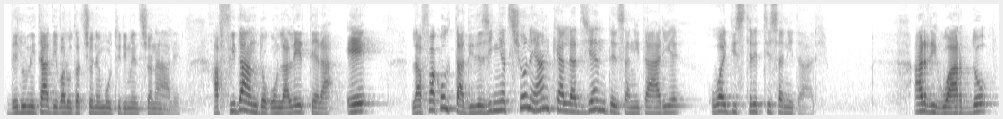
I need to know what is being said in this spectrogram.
dell'unità di valutazione multidimensionale, affidando con la lettera E la facoltà di designazione anche alle aziende sanitarie o ai distretti sanitari. Al riguardo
